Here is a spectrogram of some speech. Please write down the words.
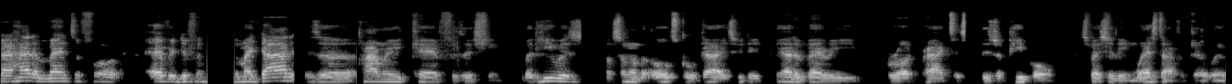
I had a mentor for every different. My dad is a primary care physician, but he was some of the old school guys who did he had a very broad practice. These are people, especially in West Africa where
